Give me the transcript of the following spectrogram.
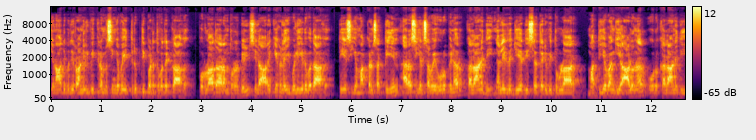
ஜனாதிபதி ரணில் விக்ரமசிங்கவை திருப்திப்படுத்துவதற்காக பொருளாதாரம் தொடர்பில் சில அறிக்கைகளை வெளியிடுவதாக தேசிய மக்கள் சக்தியின் அரசியல் சபை உறுப்பினர் கலாநிதி நலித ஜெயதிச தெரிவித்துள்ளார். மத்திய வங்கி ஆளுநர் ஒரு கலாநிதி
